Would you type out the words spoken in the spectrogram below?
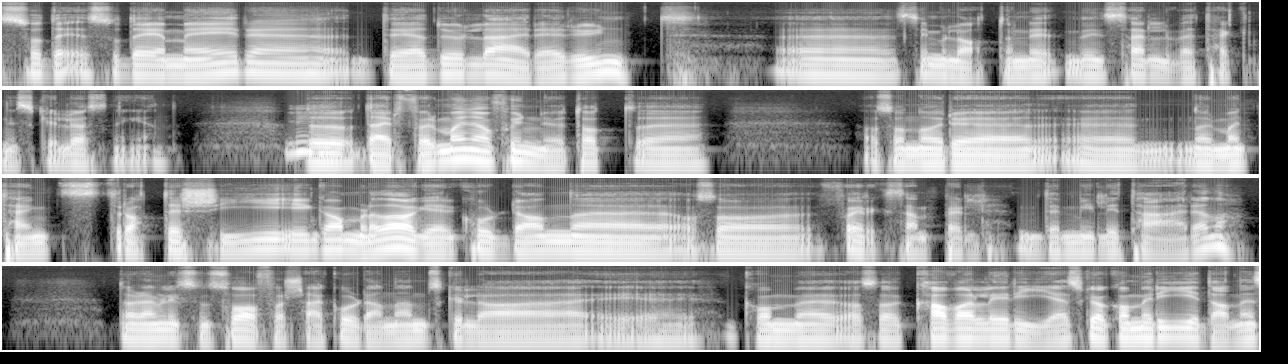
så, det, så, det, er mer eh, det du lærer rundt eh, simulatoren, den selve tekniske løsningen. Mm. Det er derfor man har funnet ut at Altså når, eh, når, man tenkte strategi i gamle dager, hvordan eh, altså F.eks. det militære. da, Når de liksom så for seg hvordan de skulle eh, komme altså Kavaleriet skulle komme ridende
